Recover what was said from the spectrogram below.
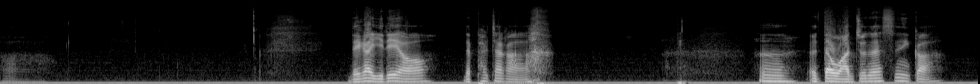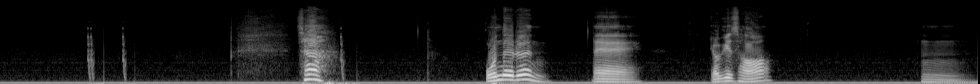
아. 내가 이래요. 내 팔자가. 어, 일단 완주는 했으니까. 자, 오늘은, 네, 여기서, 음,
